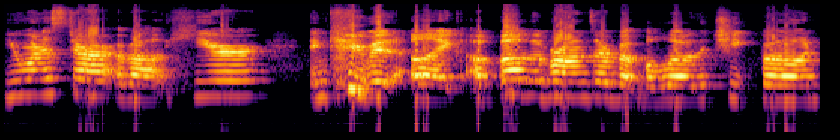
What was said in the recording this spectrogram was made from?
You want to start about here and keep it like above the bronzer but below the cheekbone.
